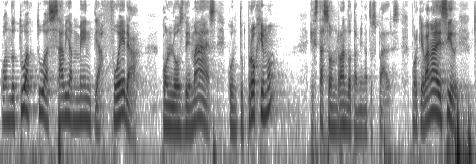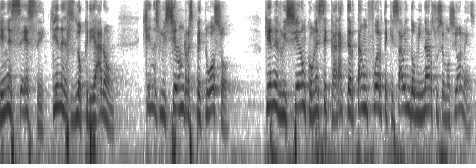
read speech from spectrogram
Cuando tú actúas sabiamente afuera, con los demás, con tu prójimo, estás honrando también a tus padres. Porque van a decir, ¿quién es ese? ¿Quiénes lo criaron? ¿Quiénes lo hicieron respetuoso? ¿Quiénes lo hicieron con ese carácter tan fuerte que saben dominar sus emociones?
